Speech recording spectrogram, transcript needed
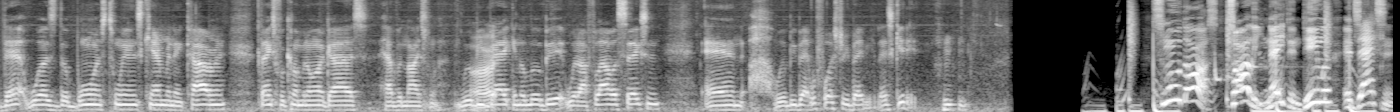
That was the Barnes twins, Cameron and Kyron. Thanks for coming on, guys. Have a nice one. We'll be All right. back in a little bit with our flower section, and uh, we'll be back with Fourth Street, baby. Let's get it. Smooth Oz, Charlie, Nathan, Dima, and Jackson.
